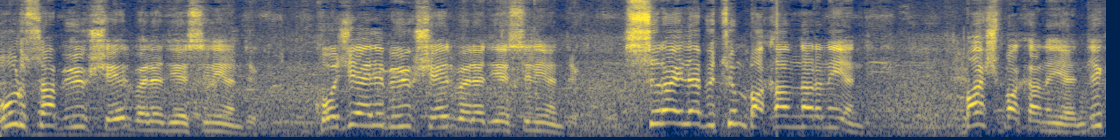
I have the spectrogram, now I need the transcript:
Bursa Büyükşehir Belediyesi'ni yendik. Kocaeli Büyükşehir Belediyesi'ni yendik. Sırayla bütün bakanlarını yendik. Başbakanı yendik.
